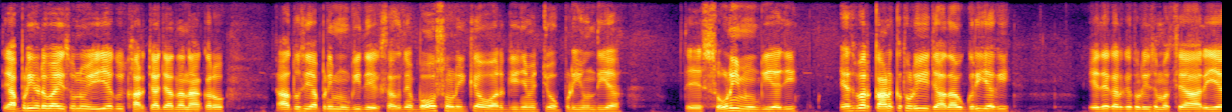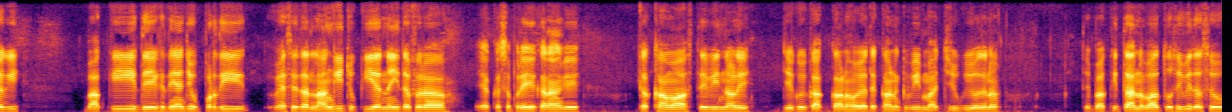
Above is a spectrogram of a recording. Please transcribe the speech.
ਤੇ ਆਪਣੀ ਐਡਵਾਈਸ ਉਹਨੂੰ ਇਹ ਹੈ ਕੋਈ ਖਰਚਾ ਜ਼ਿਆਦਾ ਨਾ ਕਰੋ। ਆ ਤੁਸੀਂ ਆਪਣੀ ਮੂੰਗੀ ਦੇਖ ਸਕਦੇ ਹੋ, ਬਹੁਤ ਸੋਹਣੀ ਘਿਓ ਵਰਗੀ ਜਿਵੇਂ ਚੋਪੜੀ ਹੁੰਦੀ ਆ ਤੇ ਸੋਹਣੀ ਮੂੰਗੀ ਆ ਜੀ। ਇਸ ਵਾਰ ਕਣਕ ਥੋੜੀ ਜ਼ਿਆਦਾ ਉਗਰੀ ਹੈਗੀ, ਇਹਦੇ ਕਰਕੇ ਥੋੜੀ ਸਮੱਸਿਆ ਆ ਰਹੀ ਹੈਗੀ। ਬਾਕੀ ਦੇਖਦੇ ਆ ਜੇ ਉੱਪਰ ਦੀ ਵੈਸੇ ਤਾਂ ਲੰਘ ਹੀ ਚੁੱਕੀ ਆ, ਨਹੀਂ ਤਾਂ ਫਿਰ ਇੱਕ ਸਪਰੇਅ ਕਰਾਂਗੇ ਕੱਖਾਂ ਵਾਸਤੇ ਵੀ, ਨਾਲੇ ਜੇ ਕੋਈ ਕੱਕਾ ਨਾ ਹੋਇਆ ਤੇ ਕਣਕ ਵੀ ਮੱਚ ਜੂਗੀ ਉਹਦੇ ਨਾਲ। ਤੇ ਬਾਕੀ ਧੰਨਵਾਦ, ਤੁਸੀਂ ਵੀ ਦੱਸਿਓ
